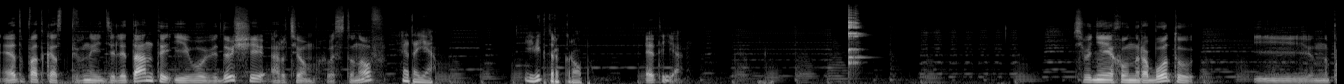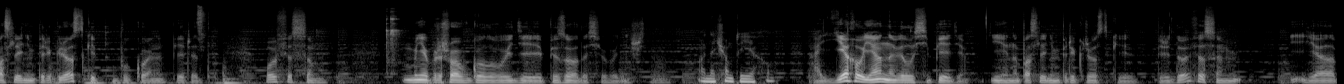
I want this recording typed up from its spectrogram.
Это подкаст «Пивные дилетанты» и его ведущий Артем Хвостунов. Это я. И Виктор Кроп. Это я. Сегодня я ехал на работу, и на последнем перекрестке, буквально перед офисом, мне пришла в голову идея эпизода сегодняшнего. А на чем ты ехал? А ехал я на велосипеде. И на последнем перекрестке перед офисом я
